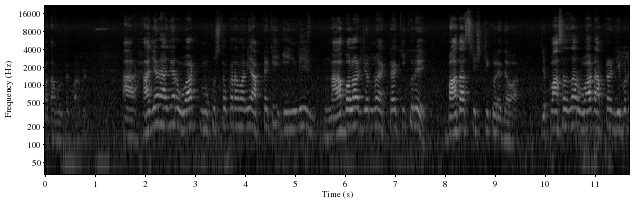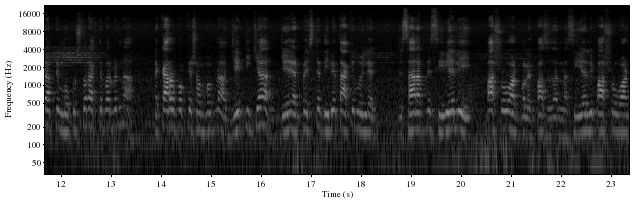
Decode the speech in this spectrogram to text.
কথা বলতে পারবেন। আর হাজার হাজার ওয়ার্ড মুখস্থ করা মানে আপনাকে ইংলিশ না বলার জন্য একটা কি করে, বাধা সৃষ্টি করে দেওয়া। যে পাঁচ হাজার ওয়ার্ড আপনার জীবনে আপনি মুখস্থ রাখতে পারবেন না, এটা কারোর পক্ষে সম্ভব না। যে টিচার যে অ্যাডভাইসটা দিবে, তাকে বললেন যে, স্যার, আপনি সিরিয়ালি পাঁচশো ওয়ার্ড বলেন, পাঁচ হাজার না, সিরিয়ালি পাঁচশো ওয়ার্ড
